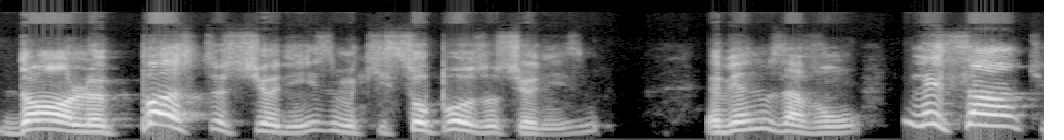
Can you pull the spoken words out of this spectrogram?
dans le post-sionisme qui s'oppose au sionisme, eh bien, nous avons les cinq.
